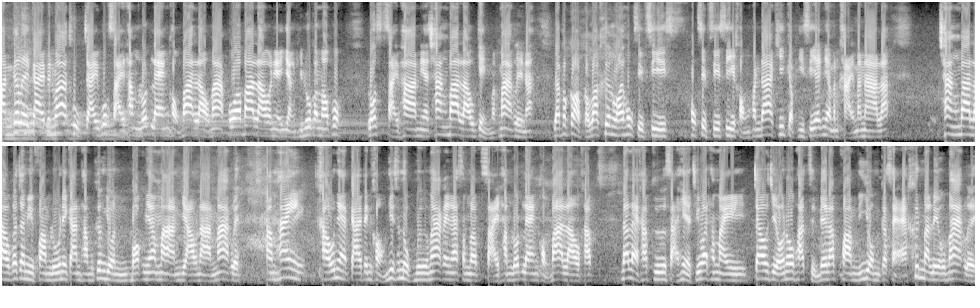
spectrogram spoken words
มันก็เลยกลายเป็นว่าถูกใจพวกสายทำรถแรงของบ้านเรามาก เพราะว่าบ้านเราเนี่ยอย่างฮิโร่กันเนาะพวกรถสายพานเนี่ยช่างบ้านเราเก่งมากๆเลยนะ แล้วประกอบกับว่าเครื่อง 160cc 60cc ของ Honda คิดกับ PCX เนี่ยมันขายมานานละช่างบ้านเราก็จะมีความรู้ในการทำเครื่องยนต์บล็อกเนี่ยมายาวนานมากเลย ทำให้เขาเนี่ยกลายเป็นของที่สนุกมือมากเลยนะสำหรับสายทำรถแรงของบ้านเราครับ นั่นแหละครับคือสาเหตุที่ว่าทำไมเจ้าเจโอโนพัทถึงได้รับความนิยมกระแสขึ้นมาเร็วมากเลย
